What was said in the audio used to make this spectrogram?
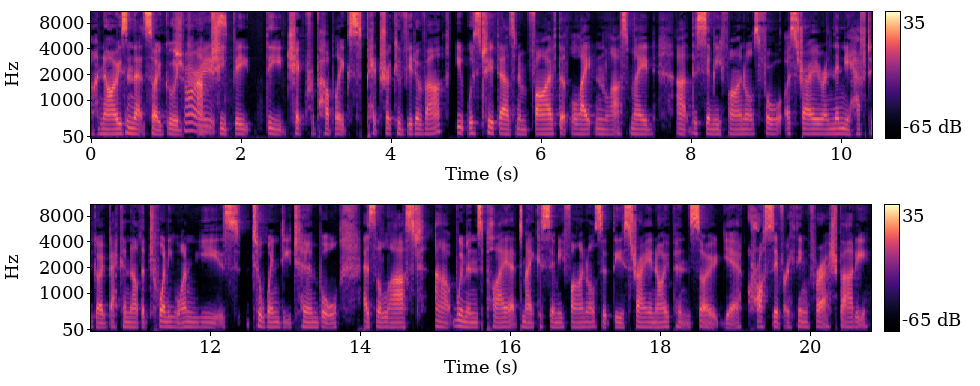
I know, isn't that so good? Sure um, she beat the Czech Republic's Petra Kvitova. It was 2005 that Lleyton last made uh, the semi finals for Australia. And then you have to go back another 21 years to Wendy Turnbull as the last uh, women's player to make a semi finals at the Australian Open. So, yeah, cross everything for Ash Barty.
